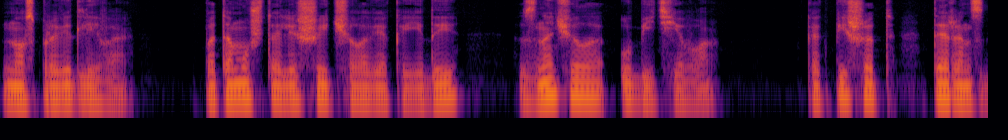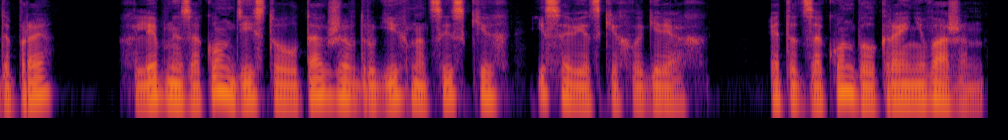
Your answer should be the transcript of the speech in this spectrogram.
но справедливо, потому что лишить человека еды значило убить его. Как пишет Теренс Депре, хлебный закон действовал также в других нацистских и советских лагерях. Этот закон был крайне важен.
